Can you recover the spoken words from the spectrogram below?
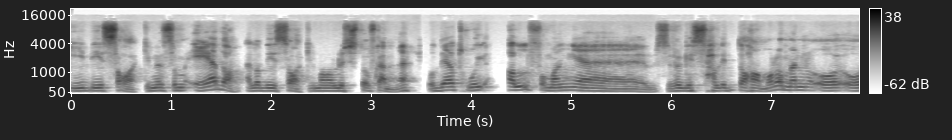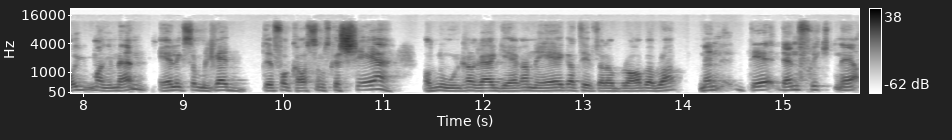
i de sakene som er, da. Eller de sakene man har lyst til å fremme. Og der tror jeg altfor mange, selvfølgelig særlig damer, da, men òg mange menn, er liksom redde for hva som skal skje. At noen kan reagere negativt eller bla, bla, bla. Men det, den frykten er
